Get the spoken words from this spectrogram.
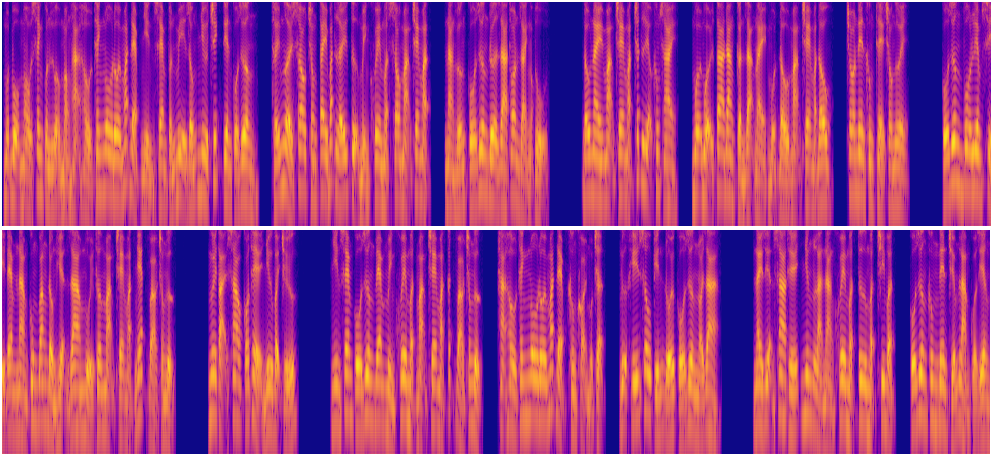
Một bộ màu xanh quần lụa mỏng hạ hầu thanh ngô đôi mắt đẹp nhìn xem tuấn mỹ giống như trích tiên cố dương, thấy người sau trong tay bắt lấy tự mình khuê mật sau mạng che mặt, nàng hướng cố dương đưa ra thon dài ngọc thủ. Đầu này mạng che mặt chất liệu không sai mội mội ta đang cần dạng này một đầu mạng che mặt đâu, cho nên không thể cho ngươi cố dương vô liêm sỉ đem nam cung băng đồng hiện ra mùi thơm mạng che mặt nhét vào trong ngực. Ngươi tại sao có thể như vậy chứ? Nhìn xem cố dương đem mình khuê mật mạng che mặt cất vào trong ngực, hạ hầu thanh ngô đôi mắt đẹp không khỏi một trận ngự khí sâu kín đối cố dương nói ra. Này diện xa thế nhưng là nàng khuê mật tư mật chi vật, cố dương không nên chiếm làm của riêng.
